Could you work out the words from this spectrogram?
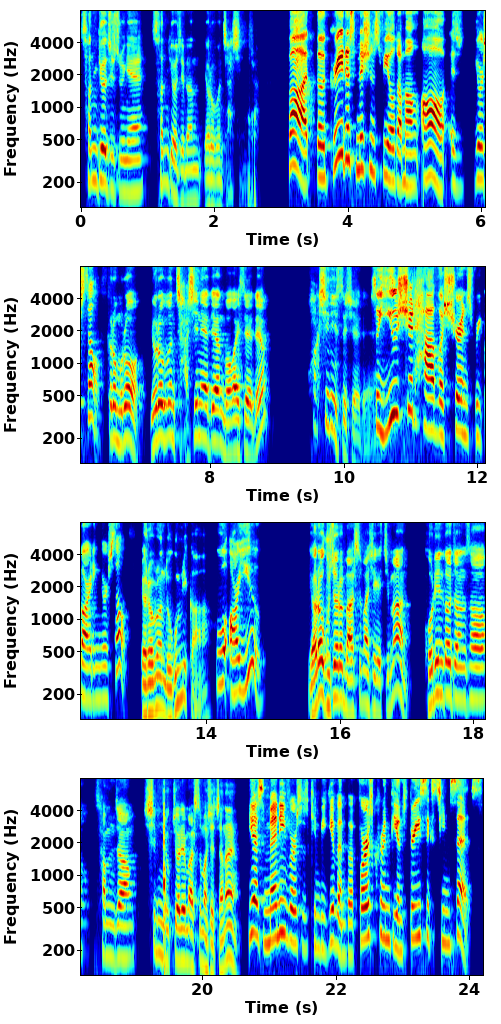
선교지 중에 선교지는 여러분 자신이라. But the greatest missions field among all is yourself. 그러므로 여러분 자신에 대한 뭐가 있어야 돼요? 확신이 있으셔야 돼요. So you should have assurance regarding yourself. 여러분은 누굽니까? Who are you? 여러 구절을 말씀하시겠지만 고린도전서 3장 16절에 말씀하셨잖아요. Yes, many verses can be given, but 1 Corinthians 3:16 says,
